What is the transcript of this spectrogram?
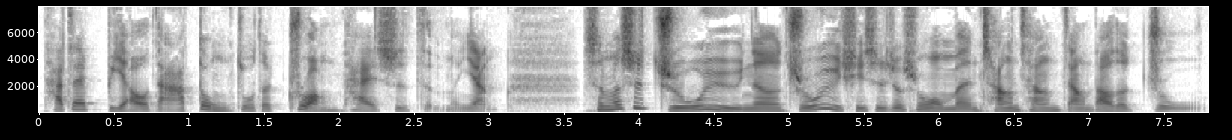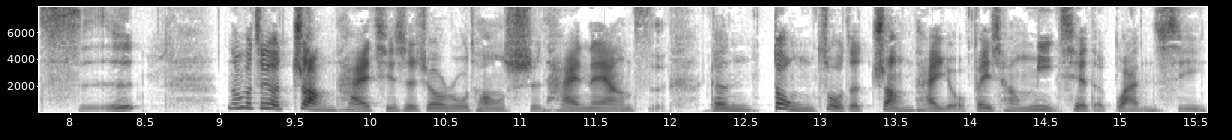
它在表达动作的状态是怎么样。什么是主语呢？主语其实就是我们常常讲到的主词。那么这个状态其实就如同时态那样子，跟动作的状态有非常密切的关系。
